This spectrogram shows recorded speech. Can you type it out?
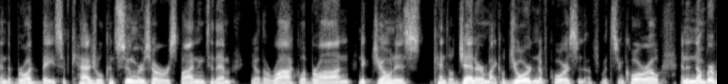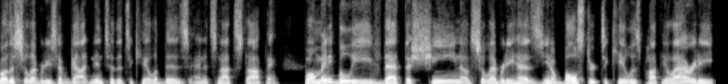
and the broad base of casual consumers who are responding to them. You know, The Rock, LeBron, Nick Jonas, Kendall Jenner, Michael Jordan, of course, uh, with Cincoro, and a number of other celebrities have gotten into the tequila biz, and it's not stopping. While many believe that the sheen of celebrity has, you know, bolstered tequila's popularity,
